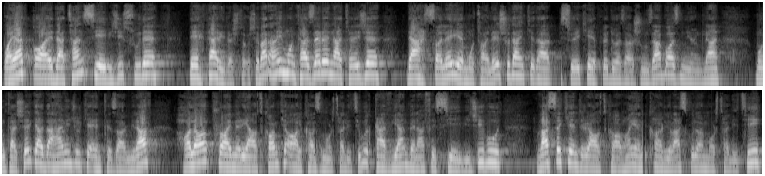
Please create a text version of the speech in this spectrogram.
باید قاعدتا CABG سود بهتری داشته باشه. برای همین منتظر نتایج ده ساله مطالعه شدن که در 21 اپریل 2016 باز New England منتشر کرد و همینجور که انتظار می‌رفت حالا primary outcome که all-cause mortality بود قویا به نفع CABG بود. و secondary outcome ها یعنی cardiovascular mortality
